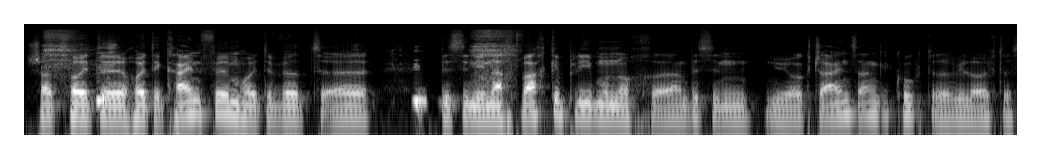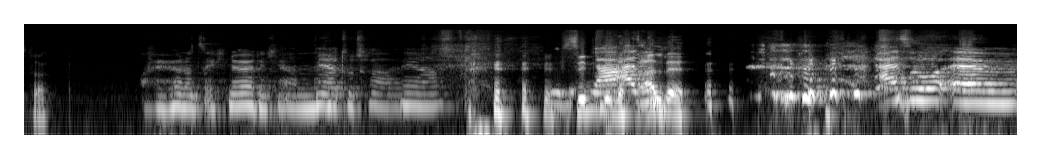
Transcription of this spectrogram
Schatz, heute, heute kein Film, heute wird äh, bis in die Nacht wach geblieben und noch äh, ein bisschen New York Giants angeguckt oder wie läuft das da? oh, wir hören uns echt nerdig an. Ne? Ja, total. ja. Sind Ja, wir doch also- alle. Also, ähm,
